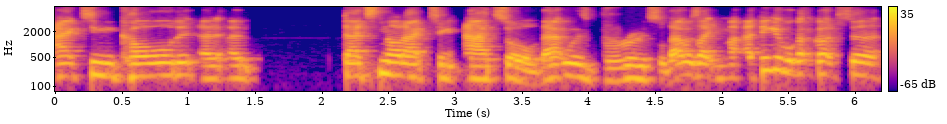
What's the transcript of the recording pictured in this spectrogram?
acting cold, uh, uh, that's not acting at all. That was brutal. That was like I think it got, got to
